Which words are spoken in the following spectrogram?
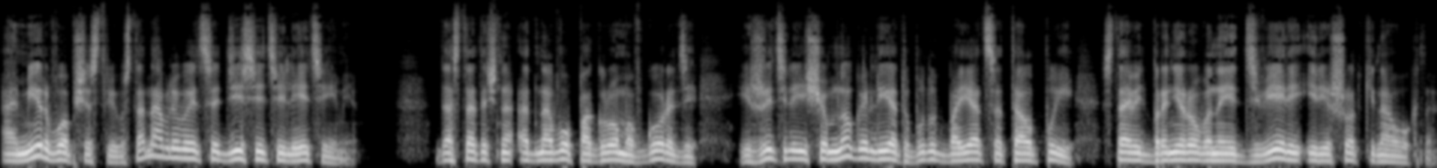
а мир в обществе устанавливается десятилетиями. Достаточно одного погрома в городе, и жители еще много лет будут бояться толпы, ставить бронированные двери и решетки на окна.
